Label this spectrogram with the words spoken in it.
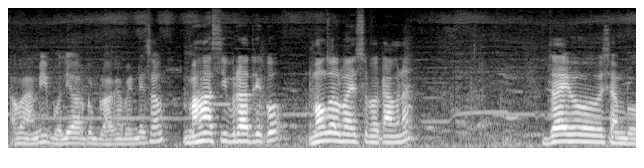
अब हामी भोलि अर्को भ्लगमा भेट्नेछौँ। महाशिवरात्रिको मङ्गलमय शुभकामना। जय हो शम्भु।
